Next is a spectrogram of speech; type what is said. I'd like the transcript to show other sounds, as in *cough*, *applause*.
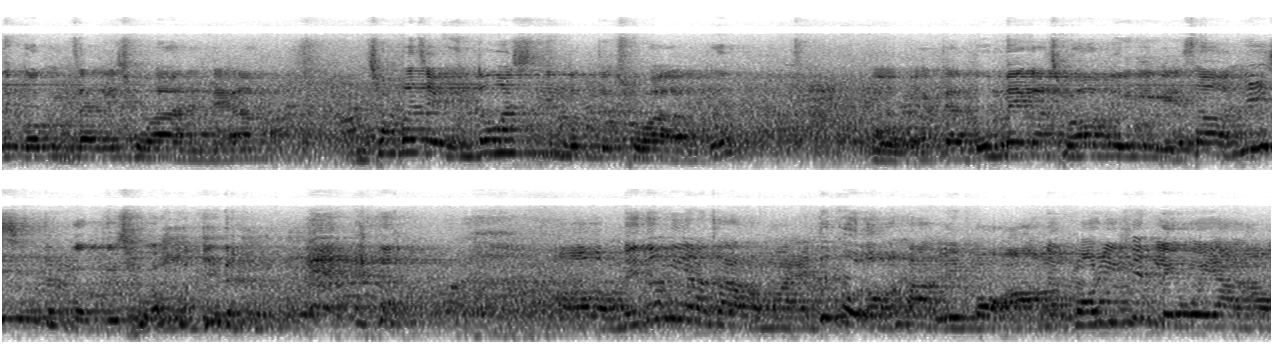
입는 거 굉장히 좋아하는데요. 청바지 운동하시는 것도 좋아하고 뭐 약간 몸매가 좋아 보이기 위해서 힐 신는 것도 좋아합니다. 어, 매너미야 자로만 듣고도 다 리본 아, 머리 핏 리고야.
